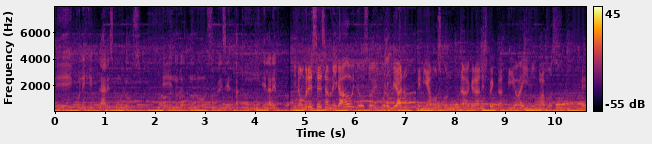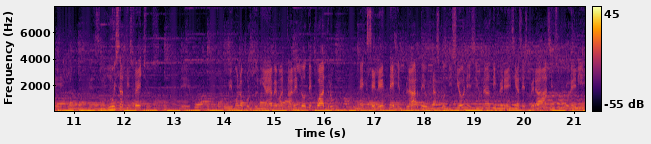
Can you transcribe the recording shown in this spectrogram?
eh, con ejemplares como los, eh, nos, nos, presenta aquí el AREP. Mi nombre es César Delgado, yo soy colombiano. Veníamos con una gran expectativa y nos vamos eh, muy satisfechos. tuvimos la oportunidad de rematar el lote 4, un excelente ejemplar de unas condiciones y unas diferencias esperadas en su progenie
